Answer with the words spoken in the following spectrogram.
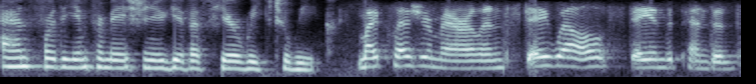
and for the information you give us here week to week. My pleasure, Marilyn. Stay well, stay independent.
